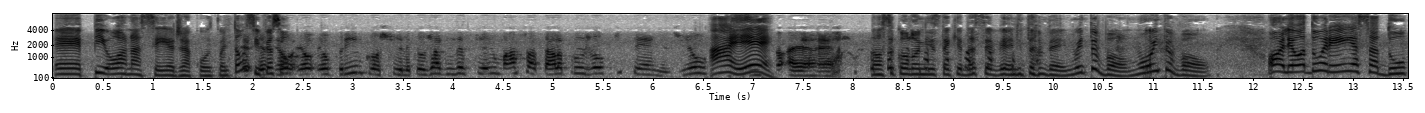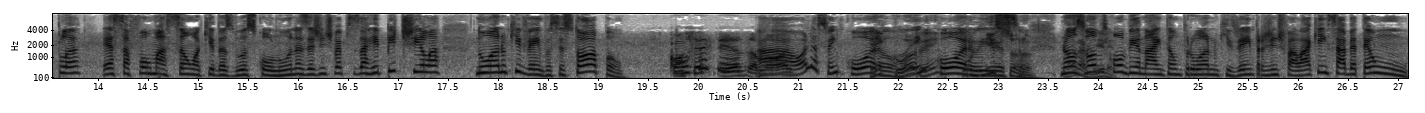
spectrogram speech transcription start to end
é, pior na ceia, de acordo com ele. Então, sim, pessoal. Eu, eu, eu brinco, Sheila, que eu já desafiei o Márcio Atala para um jogo de tênis, viu? Ah, é? Então, é. Nosso colunista aqui da CBN também. Muito bom, muito bom. Olha, eu adorei essa dupla, essa formação aqui das duas colunas. A gente vai precisar repeti-la no ano que vem. Vocês topam? Com certeza, Ah, olha só, em coro. Em coro, em coro isso. Nós Maravilha. vamos combinar então para o ano que vem para a gente falar, quem sabe até um,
